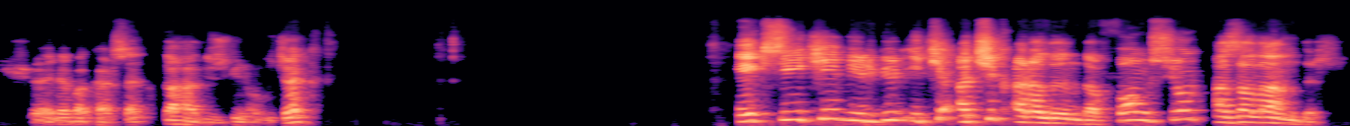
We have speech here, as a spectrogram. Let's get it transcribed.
Şöyle bakarsak daha düzgün olacak. Eksi 2 virgül 2 açık aralığında fonksiyon azalandır.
